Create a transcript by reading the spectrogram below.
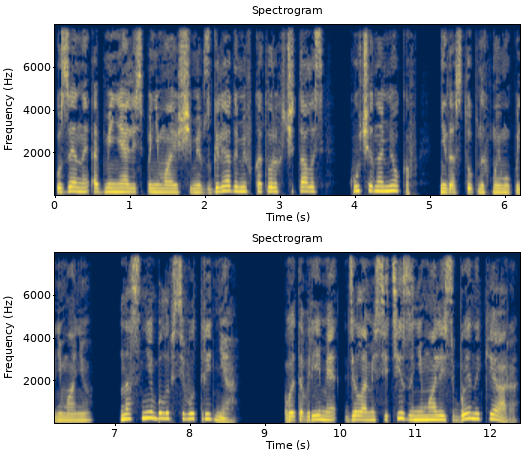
Кузены обменялись понимающими взглядами, в которых читалась куча намеков, недоступных моему пониманию. Нас не было всего три дня. В это время делами сети занимались Бен и Киара.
